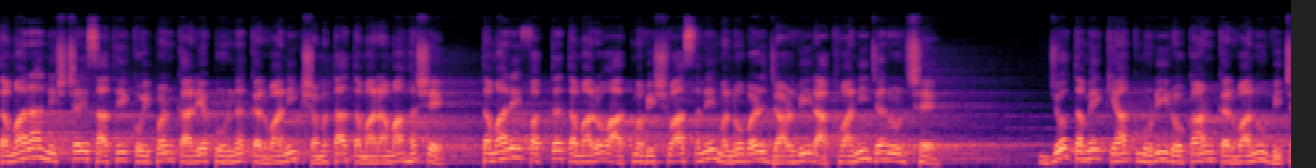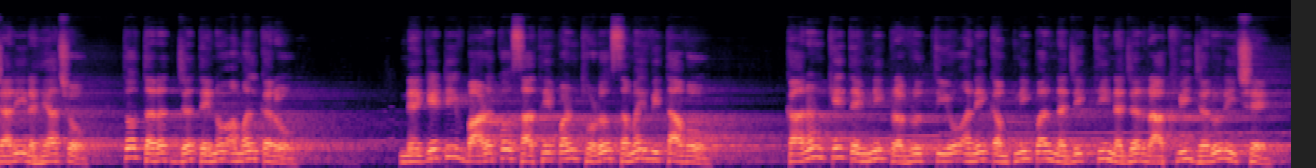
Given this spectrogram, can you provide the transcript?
તમારા નિશ્ચય સાથે કોઈપણ કાર્ય પૂર્ણ કરવાની ક્ષમતા તમારામાં હશે. તમારે ફક્ત તમારો આત્મવિશ્વાસ અને મનોબળ જાળવી રાખવાની જરૂર છે. જો તમે ક્યાંક મૂડી રોકાણ કરવાનું વિચારી રહ્યા છો, તો તરત જ તેનો અમલ કરો. નેગેટિવ બાળકો સાથે પણ થોડો સમય વિતાવો. કારણ કે તેમની પ્રવૃત્તિઓ અને કંપની પર નજીકથી નજર રાખવી જરૂરી છે.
